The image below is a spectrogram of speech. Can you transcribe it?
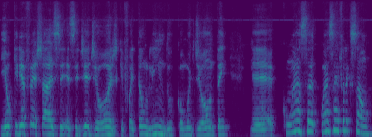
E eu queria fechar esse, esse dia de hoje, que foi tão lindo como o de ontem, é, com, essa, com essa reflexão.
